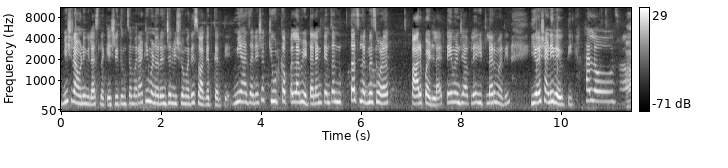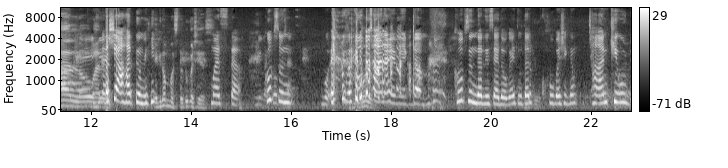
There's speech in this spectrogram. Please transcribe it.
मी श्रावणी विलास लकेश्री तुमचं मराठी मनोरंजन विश्वमध्ये स्वागत करते. मी आज आली अशा क्यूट कपलला भेटायला आणि त्यांचा नुकताच लग्न सोहळा पार पडला आहे ते म्हणजे आपले हिटलरमधील यश आणि रेवती. हॅलो हॅलो हॅलो कसे आहात तुम्ही? एकदम मस्त. तू कशी आहेस? मस्त. खूप सुंदर बोल. खूप छान आहे मी एकदम. खूप सुंदर दिसत दोघे तू तर खूप अशी एकदम छान क्यूट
